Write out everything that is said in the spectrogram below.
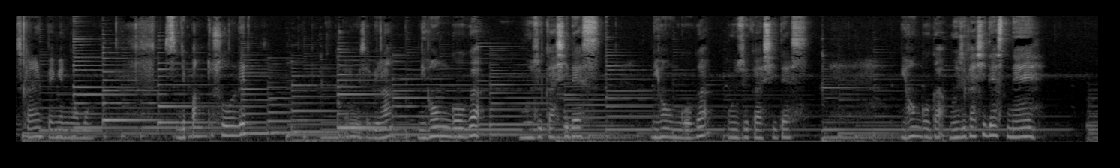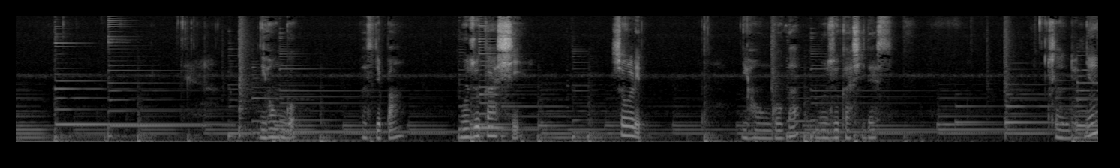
Sekarang pengen ngomong. Sejepang tuh sulit. Kalian bisa bilang nihongo ga muzukashi desu. Nihongo ga muzukashi desu. Nihongo ga muzukashi desu ne. Nihongo bahasa Jepang muzukashi sulit Nihongo ga muzukashi desu. Selanjutnya,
